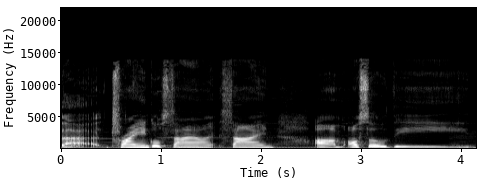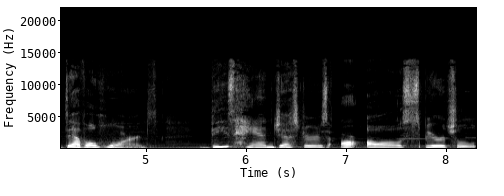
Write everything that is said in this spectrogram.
uh, triangle sign, sign um, also the devil horns, these hand gestures are all spiritual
